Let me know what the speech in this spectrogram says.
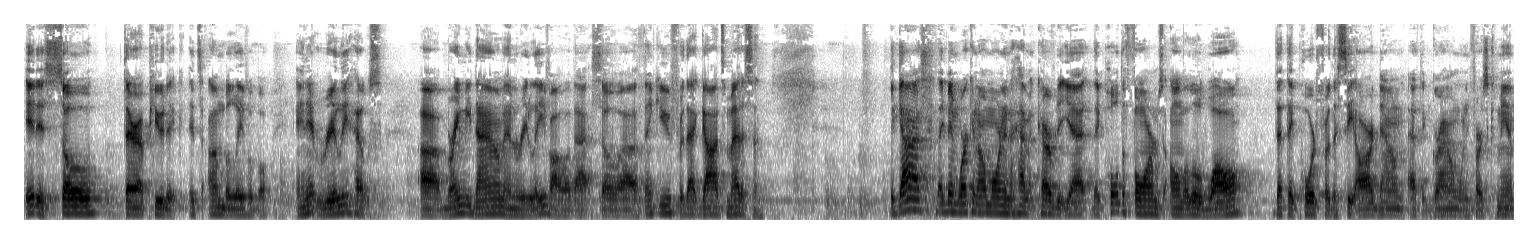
It is so therapeutic. It's unbelievable. And it really helps uh, bring me down and relieve all of that. So uh, thank you for that God's medicine. The guys, they've been working all morning. I haven't covered it yet. They pulled the forms on the little wall that they poured for the CR down at the ground when you first come in.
